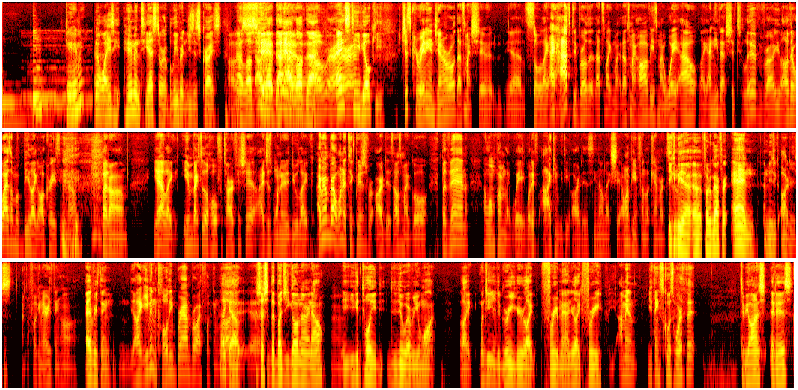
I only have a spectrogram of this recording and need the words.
can you hear me? You know why he's him and Tiesto are a believer in Jesus Christ. Oh, and I love I shit, love that. I love that. Oh, right, and right. Steve Aoki. just creating in general that's my shit yeah so like i have to bro That- that's like my that's my hobby it's my way out like i need that shit to live bro otherwise i'm gonna be like all crazy you know but um yeah like even back to the whole photography shit i just wanted to do like i remember i wanted to take pictures for artists that was my goal but then at one point i'm like wait what if i can be the artist you know like shit i want to be in front of the camera too. You can be a, a photographer and a music artist. fucking everything huh Everything. Like even the clothing brand bro i fucking Like love yeah, it yeah. especially the budget you go right now, Mhm. you, you can totally d- do whatever you want. Like once you get your degree, you're like free, man. You're like free. i mean you think school is worth it To be honest, it is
